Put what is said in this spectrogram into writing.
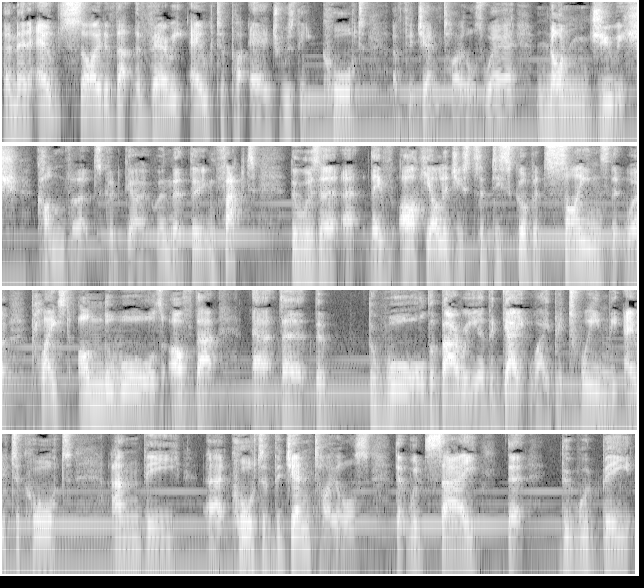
And then outside of that, the very outer edge was the court of the Gentiles where non Jewish converts could go. And that, the, in fact, there was a, a they've archaeologists have discovered signs that were placed on the walls of that uh, the the the wall, the barrier, the gateway between the outer court and the uh, court of the Gentiles that would say that there would be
